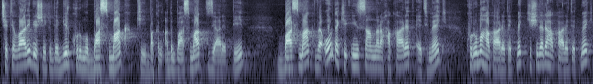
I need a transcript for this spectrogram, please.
Çetevari bir şekilde bir kurumu basmak ki bakın adı basmak ziyaret değil. Basmak ve oradaki insanlara hakaret etmek, kuruma hakaret etmek, kişilere hakaret etmek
